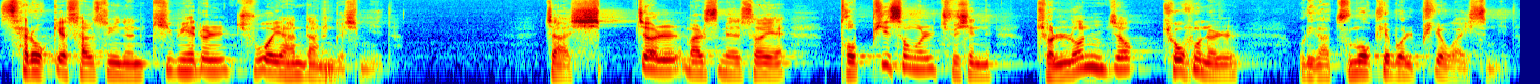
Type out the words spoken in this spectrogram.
새롭게 살 수 있는 기회를 주어야 한다는 것입니다. 자, 10절 말씀에서의 도피성을 주신 결론적 교훈을 우리가 주목해 볼 필요가 있습니다.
